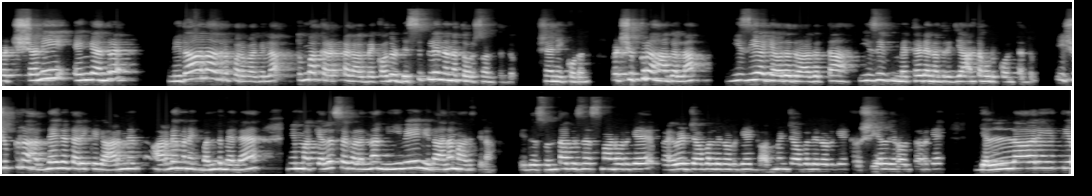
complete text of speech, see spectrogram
ಬಟ್ ಶನಿ ಹೆಂಗೆ ಅಂದ್ರೆ, ನಿಧಾನ ಆದ್ರೂ ಪರವಾಗಿಲ್ಲ, ತುಂಬಾ ಕರೆಕ್ಟ್ ಆಗಿ ಆಗ್ಬೇಕು. ಅದು ಡಿಸಿಪ್ಲಿನ್ ಅನ್ನ ತೋರಿಸುವಂತದ್ದು ಶನಿ ಕೊಡೋದು ಬಟ್ ಶುಕ್ರ ಹಾಗಲ್ಲ ಈಸಿಯಾಗಿ ಯಾವ್ದಾದ್ರು ಆಗುತ್ತಾ? ಈಸಿ ಮೆಥಡ್ ಏನಾದ್ರು ಇದೆಯಾ ಅಂತ ಹುಡ್ಕುವಂಥದ್ದು ಈ ಶುಕ್ರ ಹದಿನೈದನೇ ತಾರೀಕಿಗೆ ಆರನೇ ಆರನೇ ಮನೆಗೆ ಬಂದ ಮೇಲೆ ನಿಮ್ಮ ಕೆಲಸಗಳನ್ನ ನೀವೇ ನಿಧಾನ ಮಾಡ್ತೀರಾ. ಇದು ಸ್ವಂತ ಬಿಸ್ನೆಸ್ ಮಾಡೋರ್ಗೆ ಪ್ರೈವೇಟ್ ಜಾಬ್ ಅಲ್ಲಿರೋರ್ಗೆ ಗೌರ್ಮೆಂಟ್ ಜಾಬ್ ಅಲ್ಲಿರೋರ್ಗೆ, ಕೃಷಿಯಲ್ಲಿರೋಂಥವ್ರಿಗೆ ಎಲ್ಲಾ ರೀತಿಯ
